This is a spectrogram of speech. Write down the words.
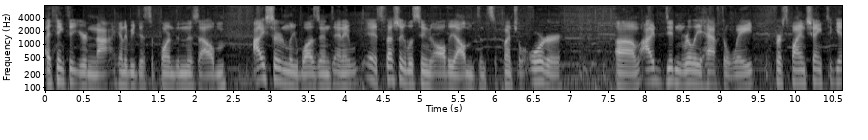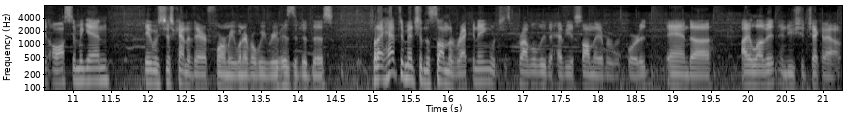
I think that you're not going to be disappointed in this album. I certainly wasn't, and it, especially listening to all the albums in sequential order, um, I didn't really have to wait for Spineshank to get awesome again. It was just kind of there for me whenever we revisited this. But I have to mention the song "The Reckoning," which is probably the heaviest song they ever recorded, and uh, I love it, and you should check it out.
